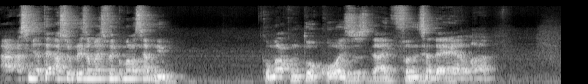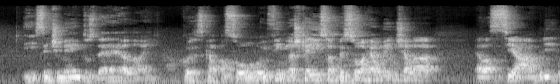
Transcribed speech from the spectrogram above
Assim, até a surpresa mais foi como ela se abriu. Como ela contou coisas da infância dela, e sentimentos dela, e coisas que ela passou. Enfim, acho que é isso, a pessoa realmente ela, ela se abre.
